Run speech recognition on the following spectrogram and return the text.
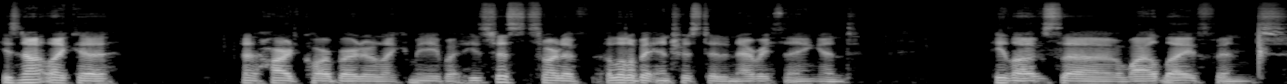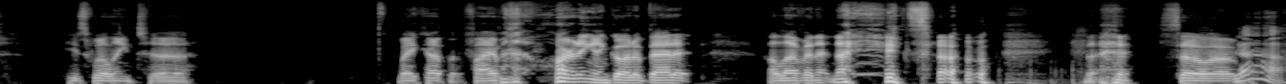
he's not like a a hardcore birder like me, but he's just sort of a little bit interested in everything, and he loves uh, wildlife, and he's willing to wake up at five in the morning and go to bed at eleven at night. so so um, yeah,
